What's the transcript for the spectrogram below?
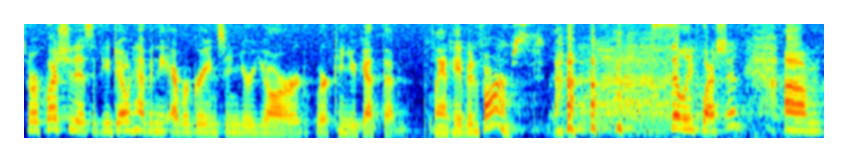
So our question is, if you don't have any evergreens in your yard, where can you get them? Planthaven Farms. Silly question. Um,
